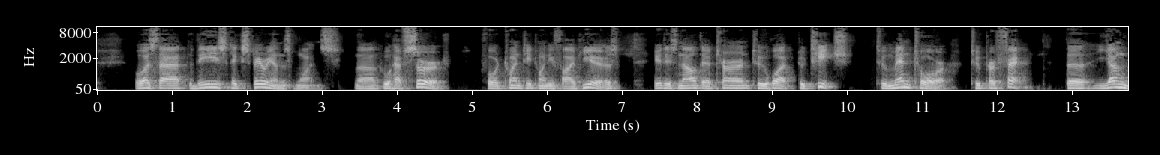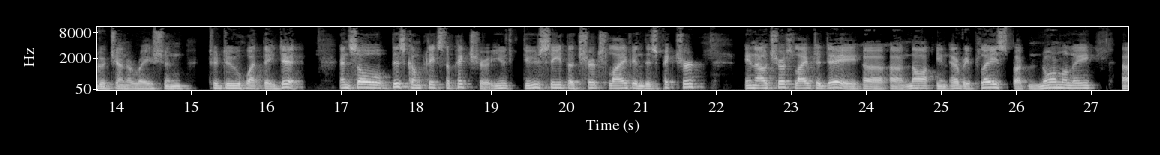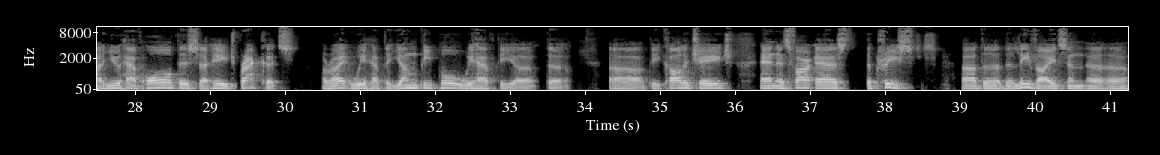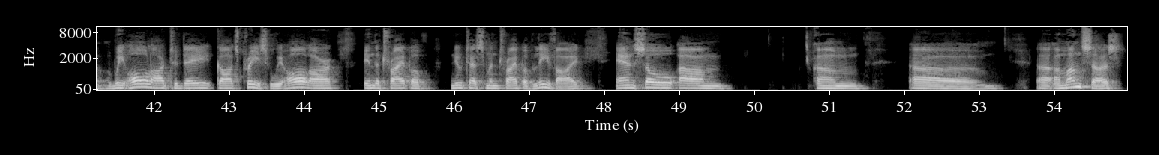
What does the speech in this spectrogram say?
was that these experienced ones, uh, who have served for 20, 25 years, it is now their turn to what? To teach, to mentor, to perfect the younger generation to do what they did. And so this completes the picture. You do you see the church life in this picture? In our church life today, uh, uh, not in every place, but normally uh, you have all these uh, age brackets. All right, we have the young people, we have the uh, the uh, the college age, and as far as the priests, uh, the the Levites, and uh, uh, we all are today God's priests. We all are in the tribe of New Testament tribe of Levi, and so um, um, uh, uh, amongst us,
